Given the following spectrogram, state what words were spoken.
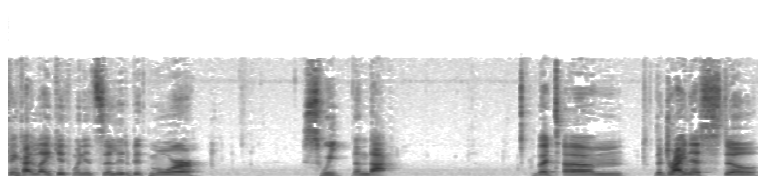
think I like it when it's a little bit more sweet than that. But um, the dryness still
